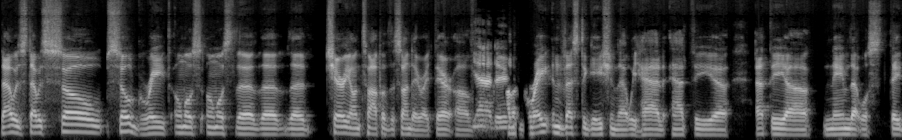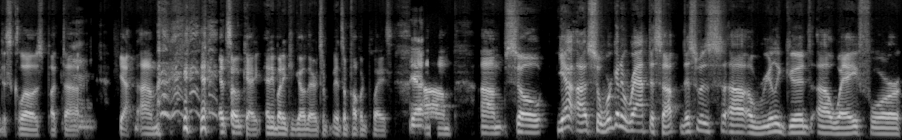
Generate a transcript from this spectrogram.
that was that was so so great. Almost almost the the the cherry on top of the sundae right there of, Yeah, dude. of a great investigation that we had at the uh, at the uh, name that will stay disclosed. But uh, yeah, um, it's okay. Anybody can go there. It's a it's a public place. Yeah. Um, um, so yeah, uh, so we're going to wrap this up. This was uh, a really good uh, way for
